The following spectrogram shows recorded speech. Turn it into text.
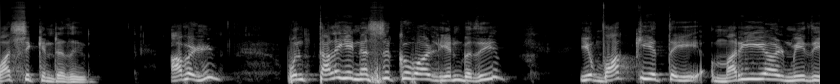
வாசிக்கின்றது. அவள் உன் தலையை நசுக்குவாள் என்பது இவ்வாக்கியத்தை மரியாள் மீது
